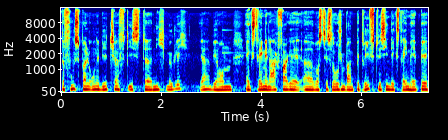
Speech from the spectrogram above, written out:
der Fußball ohne Wirtschaft ist äh, nicht möglich. Ja, wir haben extreme Nachfrage, äh, was das Logenband betrifft. Wir sind extrem happy,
